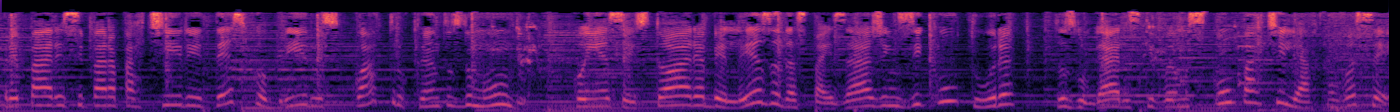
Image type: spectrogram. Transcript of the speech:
Prepare-se para partir e descobrir os quatro cantos do mundo. Conheça a história, beleza das paisagens e cultura dos lugares que vamos compartilhar com você.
